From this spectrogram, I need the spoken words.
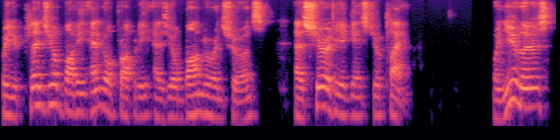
where you pledge your body and or property as your bond or insurance as surety against your claim. When you lose,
